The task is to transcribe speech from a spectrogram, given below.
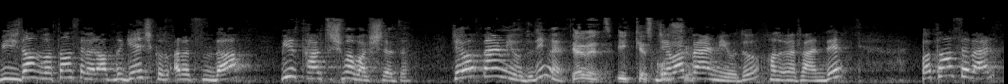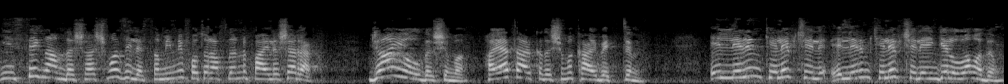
Vicdan Vatansever adlı genç kız arasında bir tartışma başladı. Cevap vermiyordu değil mi? Evet ilk kez konuşuyor. Cevap vermiyordu hanımefendi. Vatansever Instagram'da Şaşmaz ile samimi fotoğraflarını paylaşarak can yoldaşımı, hayat arkadaşımı kaybettim. Ellerin kelepçeli, ellerim kelepçeli engel olamadım.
